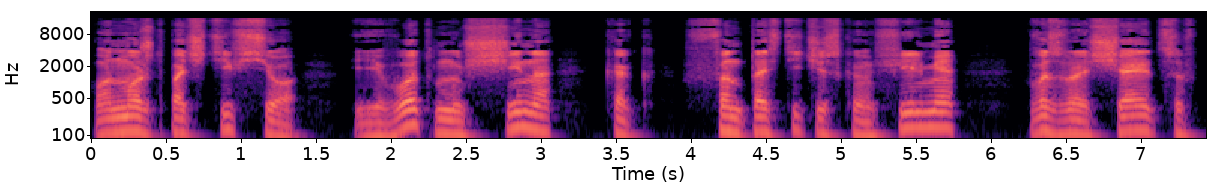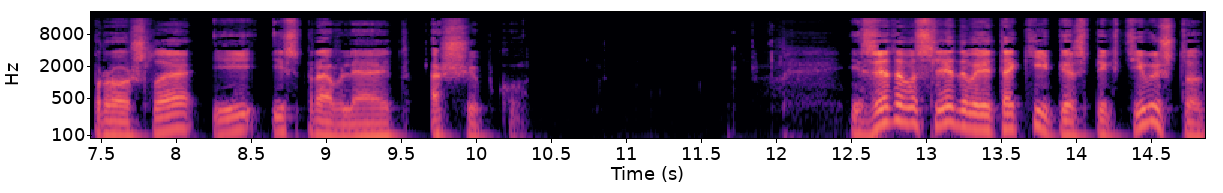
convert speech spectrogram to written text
он может почти все. И вот мужчина, как фантастическом фильме, возвращается в прошлое и исправляет ошибку. Из этого следовали такие перспективы, что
